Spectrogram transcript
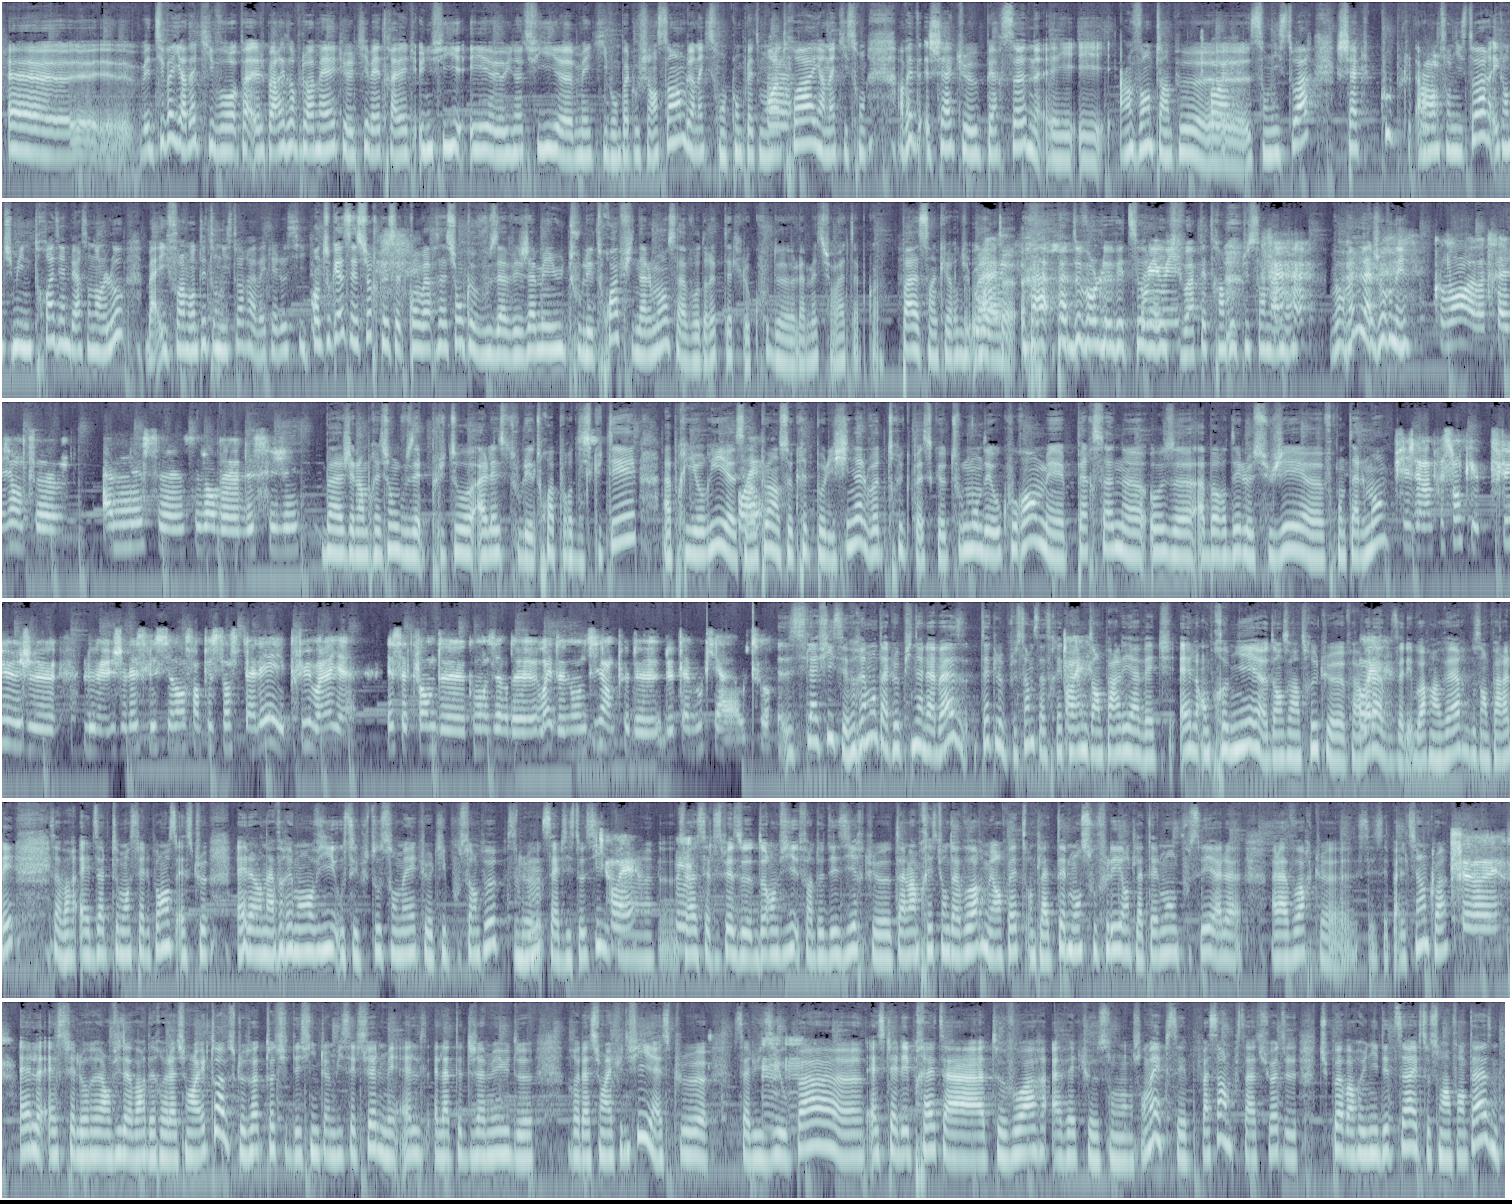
Euh, mais tu vois, il y en a qui vont, par exemple, un mec qui va être avec une fille et euh, une autre fille, euh, mais qui vont pas toucher ensemble. Il y en a qui seront complètement à trois. Il y en a qui seront. En fait, chaque personne est- est- invente un peu euh, son histoire. Chaque couple invente son histoire. Et quand tu mets une troisième personne dans le lot, bah, il faut inventer ton histoire avec elle aussi. En tout cas, c'est sûr que cette conversation que vous avez jamais eue tous les trois, finalement, ça vaudrait peut-être le coup de la mettre sur la table, quoi. Pas à 5 heures du mat. Ouais. pas, pas devant le lever de soleil, Oui, oui. tu vois, peut-être un peu plus en amont, voire même la journée. Comment, à votre avis, on peut amener ce, ce genre de, de sujet? Bah, j'ai l'impression que vous êtes plutôt à l'aise tous les trois pour discuter. A priori, c'est Ouais. un peu un secret de polichinelle, votre truc, parce que tout le monde est au courant, mais personne euh, ose aborder le sujet euh, frontalement. Puis j'ai l'impression que plus je, le, je laisse le silence un peu s'installer et plus voilà il y a, cette forme de comment dire de ouais de non-dit un peu de, de tabou qu'il y a autour. Si la fille c'est vraiment ta copine à la base, peut-être le plus simple ça serait quand Ouais. même d'en parler avec elle en premier euh, dans un truc. euh, Enfin Ouais. voilà, vous allez boire un verre, vous en parlez, savoir exactement ce qu'elle pense. Est-ce que elle en a vraiment envie ou c'est plutôt son mec euh, qui pousse un peu? Parce que Mhm. ça existe aussi. Ouais. Enfin, euh, tu vois, cette espèce de- d'envie, enfin de désir que t'as l'impression d'avoir, mais en fait on te l'a tellement soufflé, on te l'a tellement poussé à la, à la voir que c'est pas le tien quoi. C'est vrai. Elle, est-ce qu'elle aurait envie d'avoir des relations avec toi? Parce que toi, toi, tu te désignes comme mais elle, elle a peut-être jamais eu de relation avec une fille. Est-ce que ça lui dit ou pas Euh, Est-ce qu'elle est prête à te voir avec euh, son, son mec C'est pas simple, ça. Tu vois, tu, tu peux avoir une idée de ça et que ce soit un fantasme.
